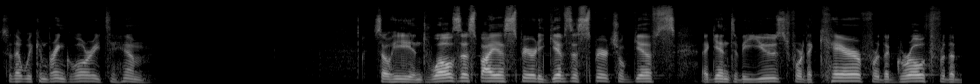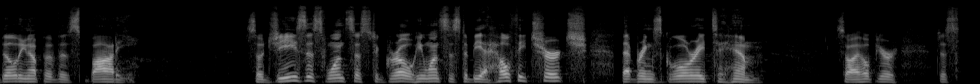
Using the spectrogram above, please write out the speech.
so that we can bring glory to him. So he indwells us by his spirit. He gives us spiritual gifts, again, to be used for the care, for the growth, for the building up of his body. So Jesus wants us to grow. He wants us to be a healthy church that brings glory to Him. So I hope you're just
